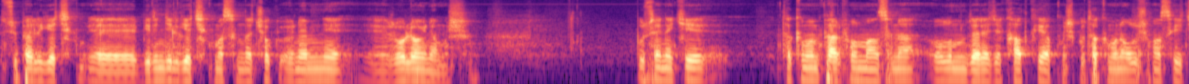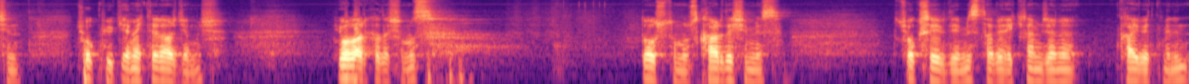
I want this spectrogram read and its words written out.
Süper Lig'e çık, eee, birinci lige çıkmasında çok önemli eee, rol oynamış bu seneki takımın performansına olumlu derece katkı yapmış. Bu takımın oluşması için çok büyük emekler harcamış. Yol arkadaşımız, dostumuz, kardeşimiz, çok sevdiğimiz tabii Ekrem Can'ı kaybetmenin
